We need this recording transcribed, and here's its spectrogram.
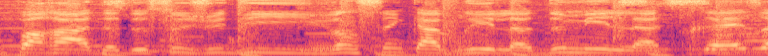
Parade de ce jeudi 25 avril 2013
